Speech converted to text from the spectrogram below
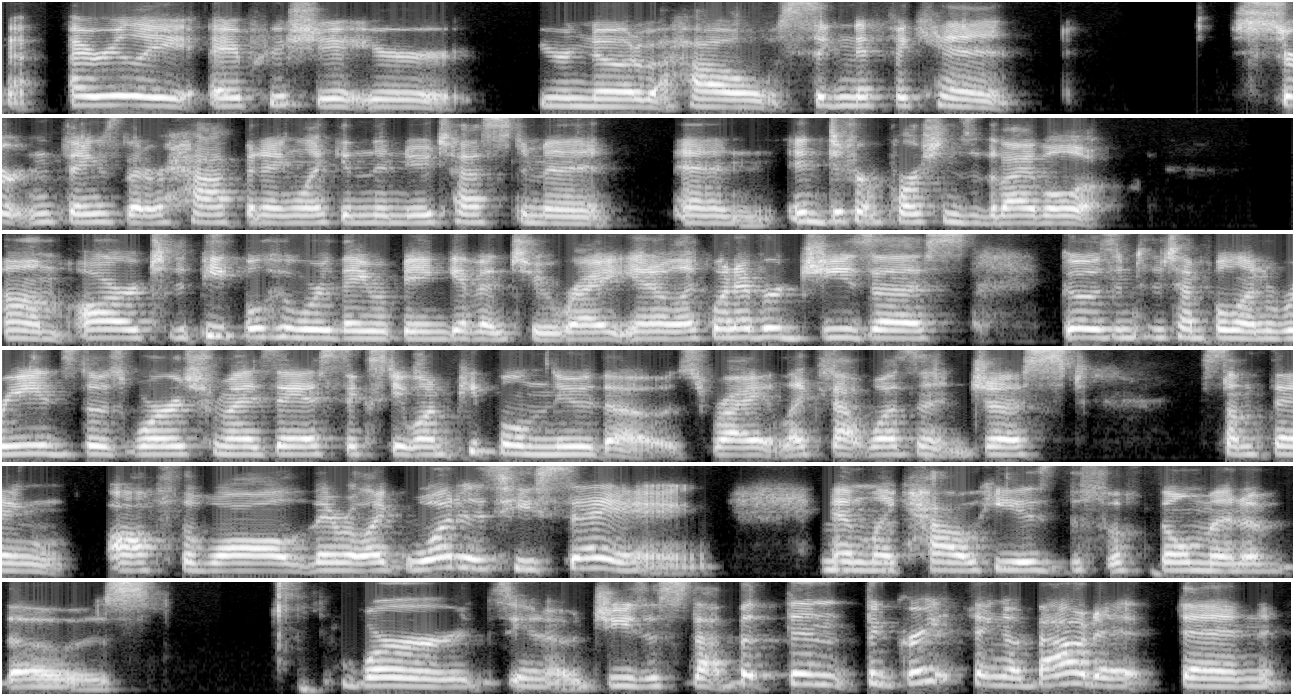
yeah. I really I appreciate your your note about how significant certain things that are happening, like in the New Testament and in different portions of the Bible, um, are to the people who were they were being given to, right? You know, like whenever Jesus goes into the temple and reads those words from Isaiah 61, people knew those, right? Like that wasn't just something off the wall. They were like, what is he saying? Mm-hmm. And like how he is the fulfillment of those words, you know, Jesus that. But then the great thing about it then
